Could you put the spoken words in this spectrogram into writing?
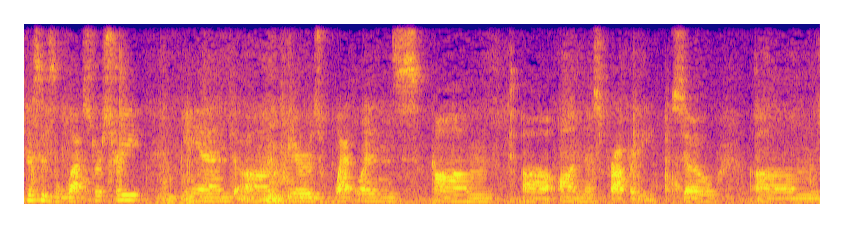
this is Leicester Street, and um, there's wetlands um, uh, on this property, so, um,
